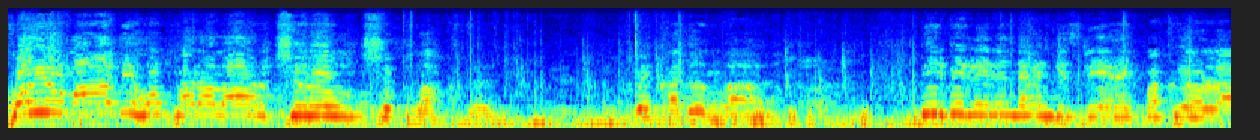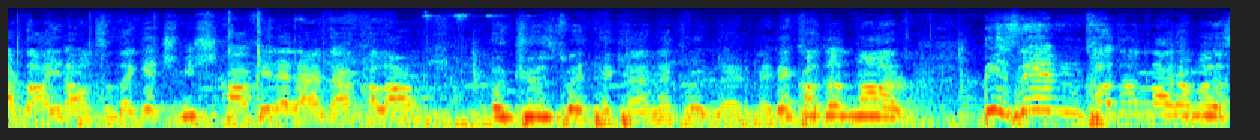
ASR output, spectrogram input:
koyu mavi humparalar çırılçıplaktı. Ve kadınlar. Birbirlerinden gizleyerek bakıyorlardı ayın altında geçmiş kafilelerden kalan öküz ve tekerlek ölülerine. Ve kadınlar bizim kadınlarımız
